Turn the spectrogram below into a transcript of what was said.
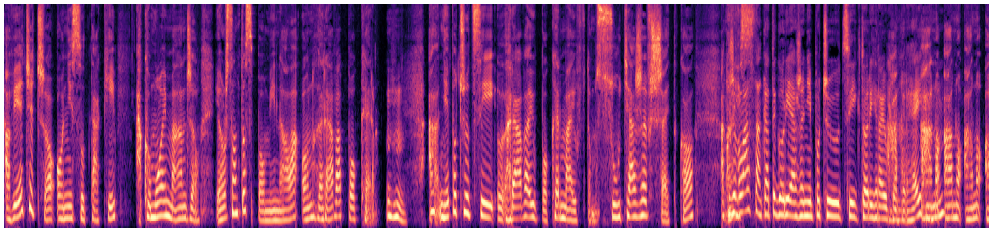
A viete čo, oni sú takí, ako môj manžel. Ja už som to spomínala, on hráva poker. Mm-hmm. A nepočujúci hrávajú poker, majú v tom súťaže všetko. Akože vlastná kategória, že nepočujúci, ktorí hrajú áno, poker, hej? Áno, mm-hmm. áno, áno. A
